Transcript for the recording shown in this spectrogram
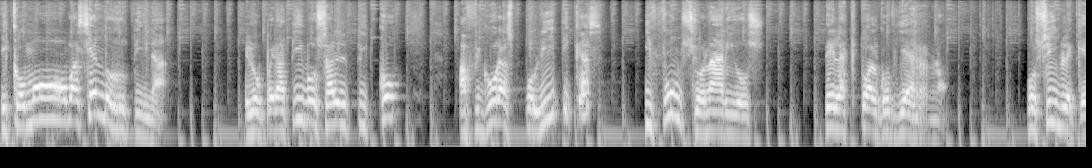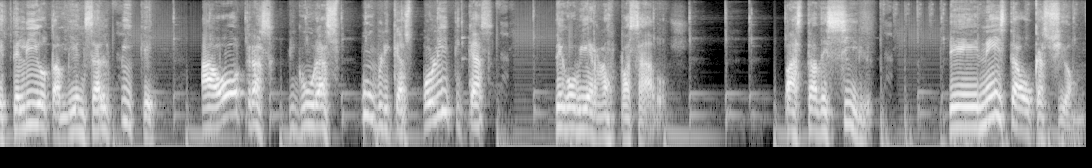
Y como va siendo rutina, el operativo salpicó a figuras políticas y funcionarios del actual gobierno. Posible que este lío también salpique a otras figuras públicas políticas de gobiernos pasados. Basta decir que en esta ocasión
